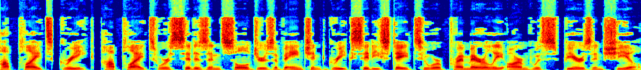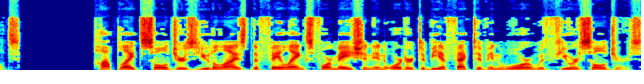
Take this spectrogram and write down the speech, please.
Hoplites Greek, hoplites were citizen soldiers of ancient Greek city-states who were primarily armed with spears and shields. Hoplite soldiers utilized the phalanx formation in order to be effective in war with fewer soldiers.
